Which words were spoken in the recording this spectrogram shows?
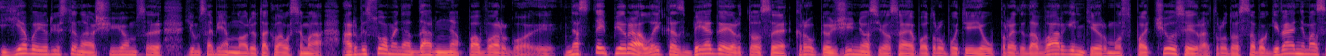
Jėva ir Justina, aš jums, jums abiem noriu tą klausimą, ar visuomenė dar nepavargo? Nes taip yra, laikas bėga ir ir tos e, kraupios žinios, jos po truputį jau pradeda varginti ir mus pačius, ir atrodo savo gyvenimas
